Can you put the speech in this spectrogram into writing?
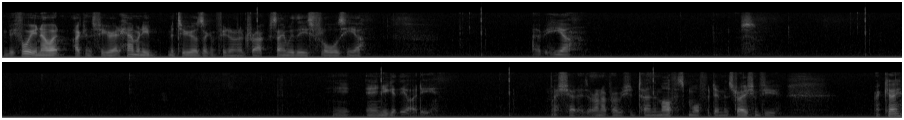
And before you know it I can figure out how many materials I can fit on a truck. Same with these floors here here. Oops. And you get the idea. My shadows are on, I probably should turn them off, it's more for demonstration view. Okay.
